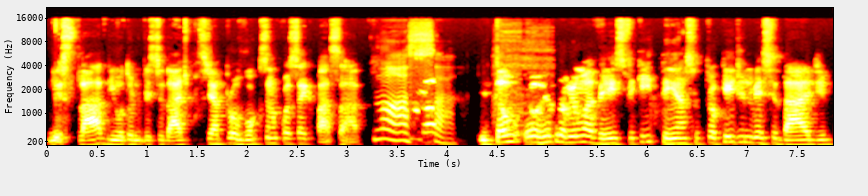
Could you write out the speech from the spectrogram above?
mestrado em outra universidade, porque você já provou que você não consegue passar. Nossa! Então, eu reprovei uma vez, fiquei tenso, troquei de universidade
